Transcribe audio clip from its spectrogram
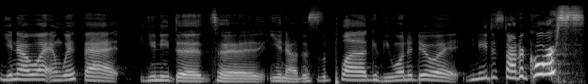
You know what? And with that, you need to to you know this is a plug. If you want to do it, you need to start a course.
